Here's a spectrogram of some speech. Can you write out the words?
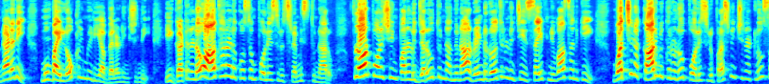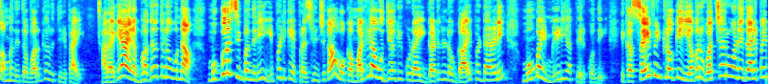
ఉన్నాడని ముంబై లోకల్ మీడియా వెల్లడించింది. ఈ ఘటనలో ఆధారాల కోసం పోలీసులు శ్రమిస్తున్నారు. ఫ్లోర్ పాలిషింగ్ పనులు జరుగుతున్నందున రెండు రోజుల నుంచి సైఫ్ నివాసానికి వచ్చిన కార్మికులను పోలీసులు ప్రశ్నించినట్లు సంబంధిత వర్గాలు తెలిపాయి. అలాగే ఆయన భద్రతలో ఉన్న ముగ్గురు సిబ్బందిని ఇప్పటికే ప్రశ్నించగా ఒక మహిళా ఉద్యోగి కూడా ఈ ఘటనలో గాయపడ్డారని ముంబై మీడియా పేర్కొంది. ఇక సైఫ్ ఇంట్లోకి ఎవరు వచ్చారు అనే దానిపై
